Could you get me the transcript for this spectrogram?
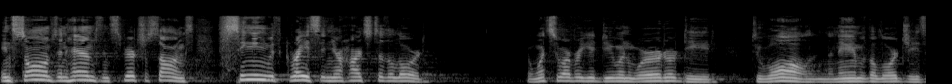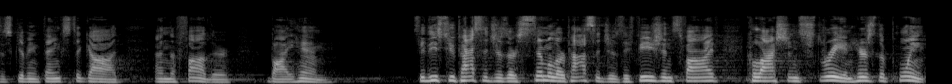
in psalms and hymns and spiritual songs, singing with grace in your hearts to the Lord. And whatsoever you do in word or deed, do all in the name of the Lord Jesus, giving thanks to God and the Father by him. See, these two passages are similar passages Ephesians 5, Colossians 3. And here's the point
